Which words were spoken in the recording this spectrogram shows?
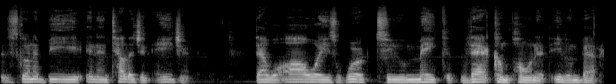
is going to be an intelligent agent that will always work to make that component even better.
